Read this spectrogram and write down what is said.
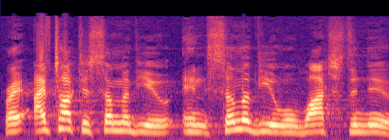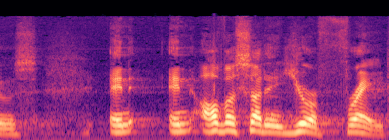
Right? I've talked to some of you, and some of you will watch the news, and, and all of a sudden you're afraid.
